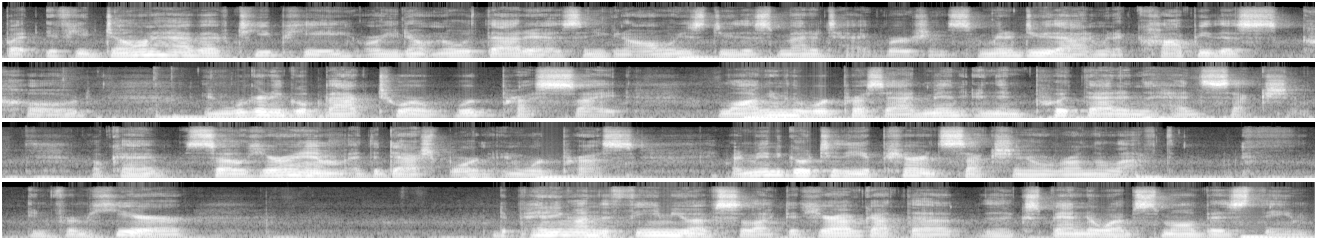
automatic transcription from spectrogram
But if you don't have FTP or you don't know what that is, then you can always do this meta tag version. So I'm going to do that. I'm going to copy this code and we're going to go back to our WordPress site, log into the WordPress admin, and then put that in the head section. Okay, so here I am at the dashboard in WordPress. I'm going to go to the appearance section over on the left. And from here, depending on the theme you have selected, here I've got the, the Expand2Web Small Biz theme.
